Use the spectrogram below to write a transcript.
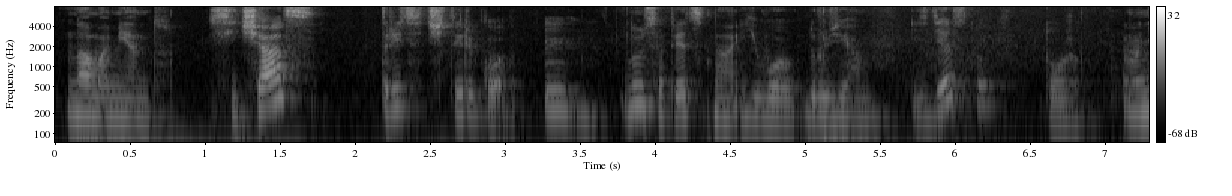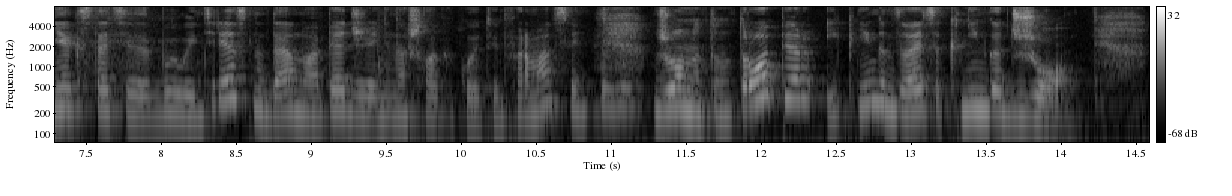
на момент сейчас 34 года. Мгм. Ну и, соответственно, его друзьям из детства тоже. Мне, кстати, было интересно, да, но опять же я не нашла какой-то информации. Мгм. Джонатан Тропер, и книга называется «Книга Джо».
